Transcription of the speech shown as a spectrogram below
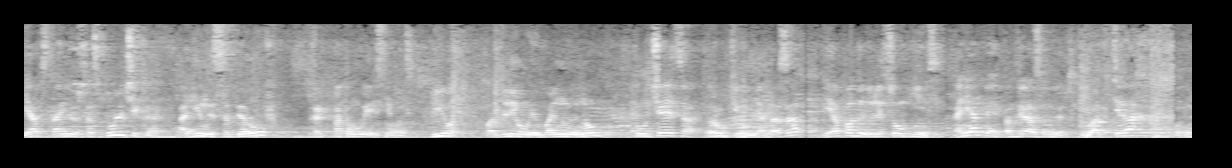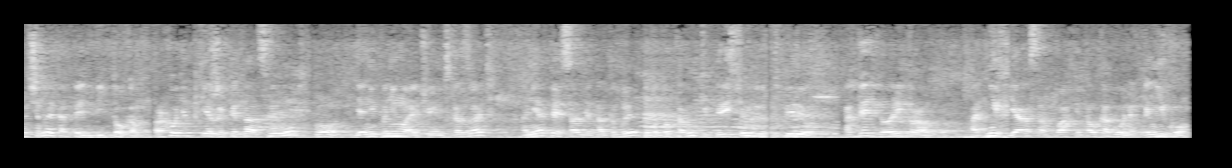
Я встаю со стульчика, один из оперов как потом выяснилось, бьет под левую больную ногу. Получается, руки у меня назад, я падаю лицом вниз. Они опять подвязывают в локтях, начинают опять бить током. Проходит те же 15 минут, вот, я не понимаю, что им сказать. Они опять садят на табуретку, только руки пересегивают вперед. Опять говори правду. От них яростно пахнет алкоголем, коньяком.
